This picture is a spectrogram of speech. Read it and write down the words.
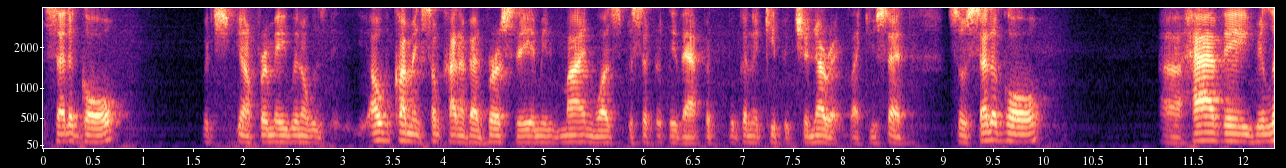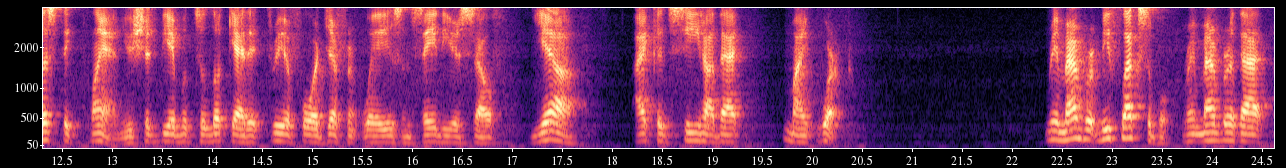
set a goal, which you know for me, you know, was overcoming some kind of adversity. I mean, mine was specifically that, but we're going to keep it generic, like you said. So set a goal, uh, have a realistic plan. You should be able to look at it three or four different ways and say to yourself, yeah, I could see how that might work remember, be flexible. Remember that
